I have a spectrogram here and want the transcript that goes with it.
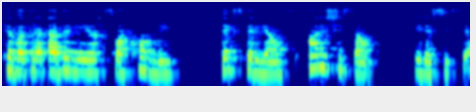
Que votre avenir soit comblé d'expériences enrichissantes et de succès.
